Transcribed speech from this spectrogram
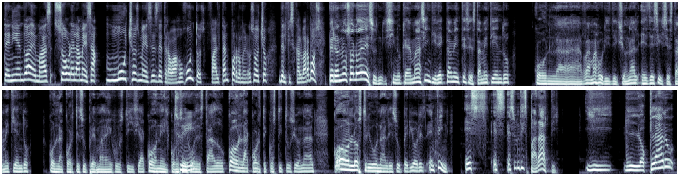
teniendo además sobre la mesa muchos meses de trabajo juntos. Faltan por lo menos ocho del fiscal Barbosa. Pero no solo eso, sino que además indirectamente se está metiendo con la rama jurisdiccional, es decir, se está metiendo con la Corte Suprema de Justicia, con el Consejo Sí. de Estado, con la Corte Constitucional, con los tribunales superiores, en fin, es, es, es un disparate. Y lo claro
